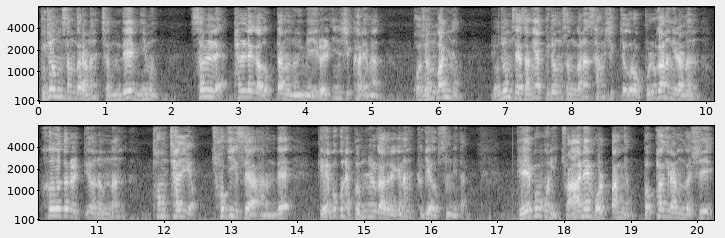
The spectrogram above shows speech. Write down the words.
부정선거라는 전대미문, 설레, 판례가 없다는 의미의 일을 인식하려면 고정관념, 요즘 세상의 부정선거는 상식적으로 불가능이라는 허들을 뛰어넘는 통찰력, 촉이 있어야 하는데 대부분의 법률가들에게는 그게 없습니다. 대부분이 좌뇌 몰빵형, 법학이라는 것이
